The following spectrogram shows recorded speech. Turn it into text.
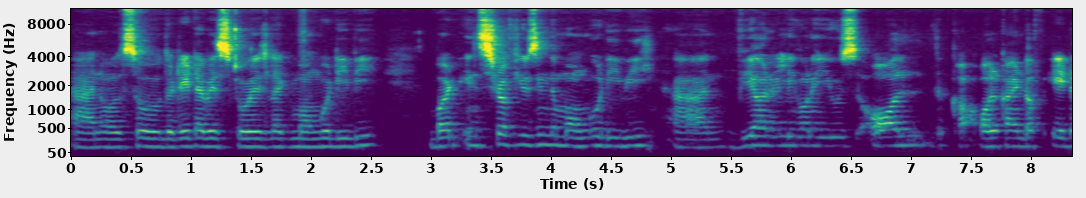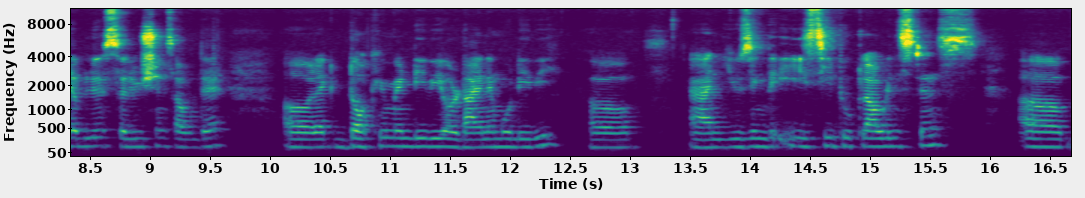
and also the database storage like MongoDB. But instead of using the MongoDB and we are really going to use all the all kind of AWS solutions out there uh, like DocumentDB or DynamoDB uh, and using the EC2 cloud instance. Uh,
